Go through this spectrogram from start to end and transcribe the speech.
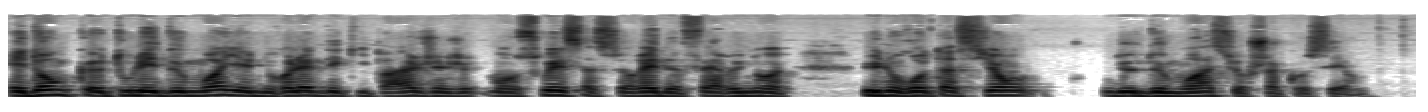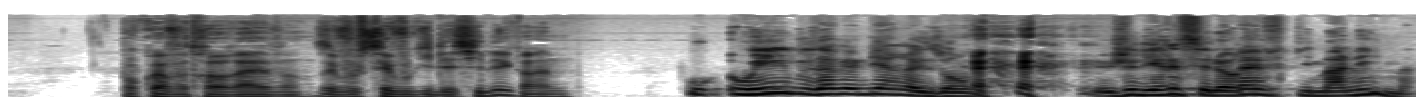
Et donc, euh, tous les deux mois, il y a une relève d'équipage. Et mon souhait, ça serait de faire une, une rotation de deux mois sur chaque océan. Pourquoi votre rêve? C'est vous, vous qui décidez quand même. Oui, vous avez bien raison. Je dirais c'est le rêve qui m'anime.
